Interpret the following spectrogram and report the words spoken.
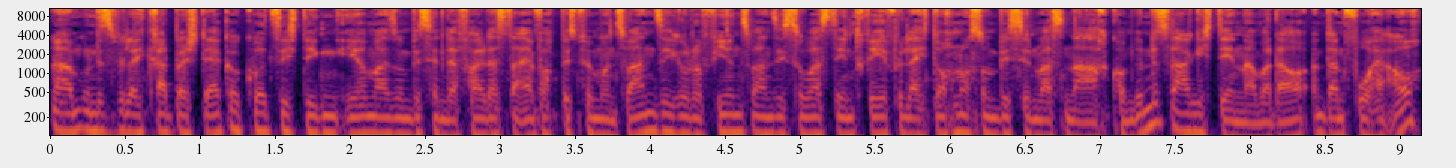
Ähm, und es ist vielleicht gerade bei stärker Kurzsichtigen eher mal so ein bisschen der Fall, dass da einfach bis 25 oder 24 sowas den Dreh vielleicht doch noch so ein bisschen was nachkommt. Und das sage ich denen aber da, dann vorher auch.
